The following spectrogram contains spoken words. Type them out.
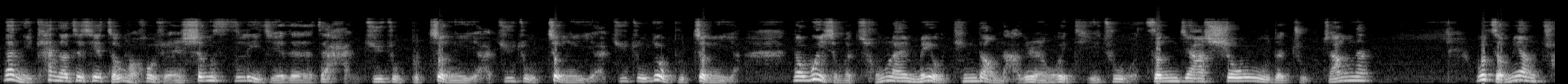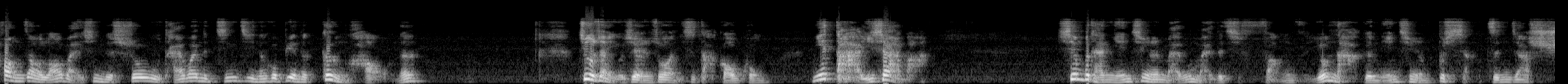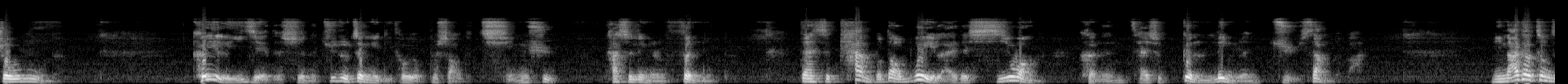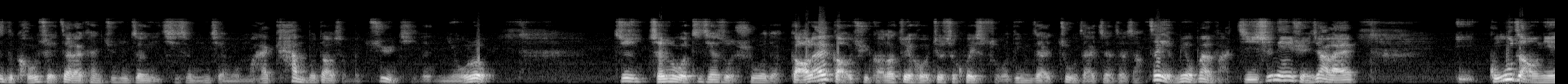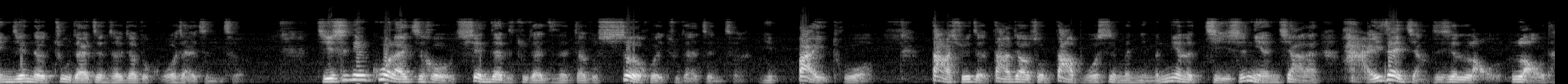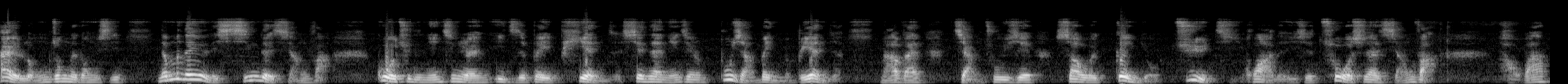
那你看到这些总统候选人声嘶力竭的在喊居住不正义啊，居住正义啊，居住又不正义啊，那为什么从来没有听到哪个人会提出我增加收入的主张呢？我怎么样创造老百姓的收入，台湾的经济能够变得更好呢？就算有些人说你是打高空，你也打一下吧。先不谈年轻人买不买得起房子，有哪个年轻人不想增加收入呢？可以理解的是呢，居住正义里头有不少的情绪，它是令人愤怒的。但是看不到未来的希望，可能才是更令人沮丧的。你拿掉政治的口水，再来看居住正义，其实目前我们还看不到什么具体的牛肉。之，诚如我之前所说的，搞来搞去，搞到最后就是会锁定在住宅政策上，这也没有办法。几十年选下来，以古早年间的住宅政策叫做国宅政策，几十年过来之后，现在的住宅政策叫做社会住宅政策。你拜托，大学者、大教授、大博士们，你们念了几十年下来，还在讲这些老老态龙钟的东西，能不能有点新的想法？过去的年轻人一直被骗着，现在年轻人不想被你们骗着，麻烦讲出一些稍微更有具体化的一些措施和想法，好吧？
